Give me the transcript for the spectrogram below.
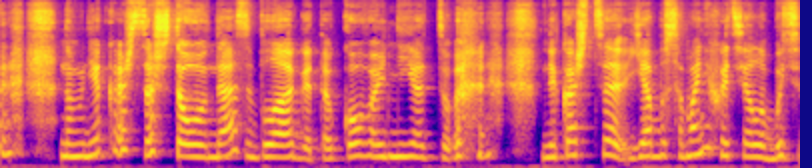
но мне кажется, что у нас, благо, такого нету. Мне кажется, я бы сама не хотела быть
